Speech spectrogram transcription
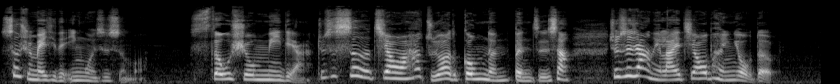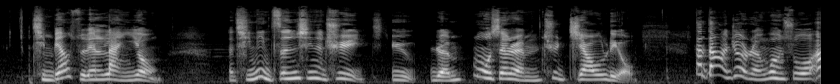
社群媒体的英文是什么？Social media 就是社交啊，它主要的功能本质上就是让你来交朋友的，请不要随便滥用。呃，请你真心的去与人、陌生人去交流。那当然就有人问说啊，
